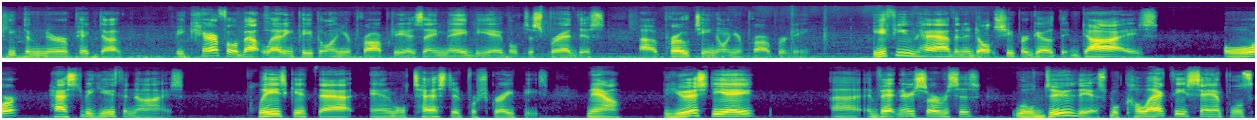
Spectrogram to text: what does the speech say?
keep the manure picked up. Be careful about letting people on your property as they may be able to spread this uh, protein on your property. If you have an adult sheep or goat that dies or has to be euthanized, please get that animal tested for scrapies. Now, the USDA uh, veterinary services will do this, will collect these samples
